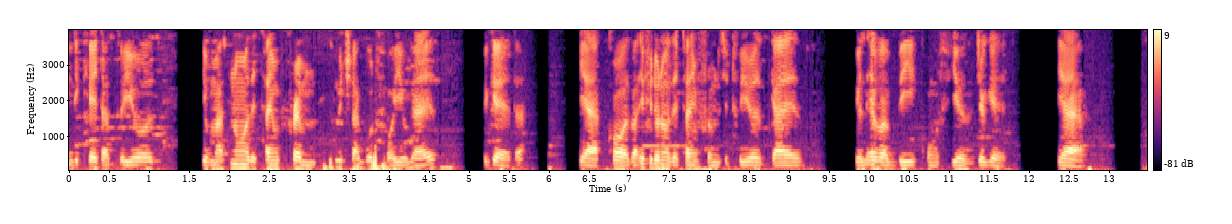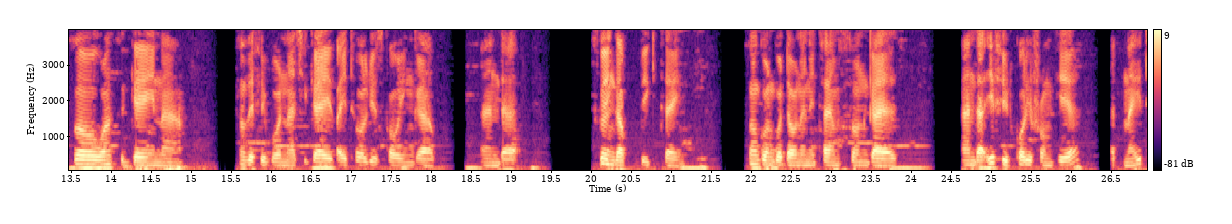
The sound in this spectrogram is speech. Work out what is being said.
indicators to use. You must know the time frames which are good for you guys. You get yeah cause if you don't know the time frames to use guys you'll ever be confused you get. Yeah so once again uh, so the Fibonacci guys I told you it's going up and uh, it's going up big time. It's not to go down anytime soon guys. And uh, if you'd call it from here at night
